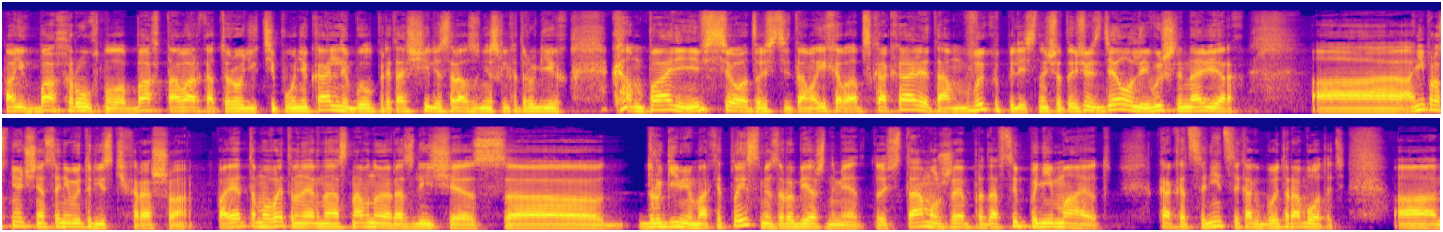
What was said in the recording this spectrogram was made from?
а у них бах рухнуло, бах товар, который у них типа уникальный был, притащили сразу несколько других компаний, и все. То есть там их обскакали, там выкупились, ну что-то еще сделали и вышли наверх. А, они просто не очень оценивают риски хорошо. Поэтому в этом, наверное, основное различие с а, другими маркетплейсами зарубежными. То есть там уже продавцы понимают, как оцениться и как будет работать. А,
